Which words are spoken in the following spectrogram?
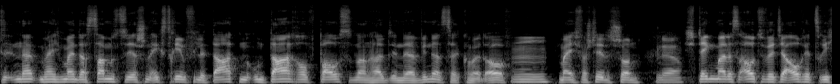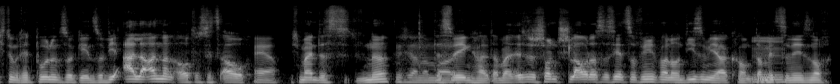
ich meine, da sammelst du ja schon extrem viele Daten und darauf baust du dann halt in der Winterzeit komplett auf. Mhm. Ich meine, ich verstehe das schon. Ja. Ich denke mal, das Auto wird ja auch jetzt Richtung Red Bull und so gehen, so wie alle anderen Autos jetzt auch. Ja. Ich meine, das, ne? Ist ja normal. Deswegen halt, aber es ist schon schlau, dass es jetzt auf jeden Fall noch in diesem Jahr kommt, damit mhm. sie wenigstens noch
